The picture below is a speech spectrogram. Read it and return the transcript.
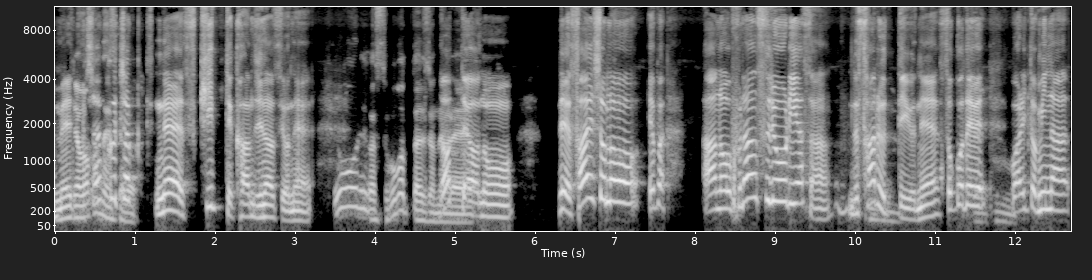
めちやわかゃんないですけどくちゃね、好きって感じなんですよね。料理がすごかったですよね。だってあの、で、最初の、やっぱ、あの、フランス料理屋さん、で、猿っていうね、そこでうん割とみんな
